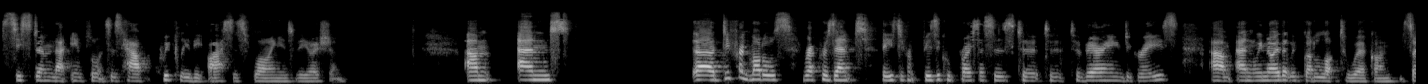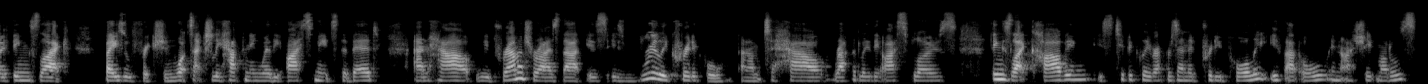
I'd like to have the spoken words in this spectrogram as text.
system that influences how quickly the ice is flowing into the ocean. Um, and uh, different models represent these different physical processes to, to, to varying degrees. Um, and we know that we've got a lot to work on. So things like basal friction, what's actually happening where the ice meets the bed and how we parameterize that is, is really critical um, to how rapidly the ice flows. Things like calving is typically represented pretty poorly, if at all, in ice sheet models.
